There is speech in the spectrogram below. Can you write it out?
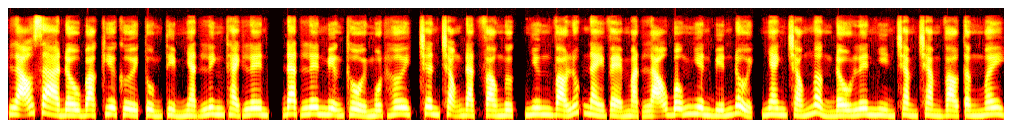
Lão già đầu bạc kia cười tủm tỉm nhặt linh thạch lên, đặt lên miệng thổi một hơi, trân trọng đặt vào ngực, nhưng vào lúc này vẻ mặt lão bỗng nhiên biến đổi, nhanh chóng ngẩng đầu lên nhìn chằm chằm vào tầng mây.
